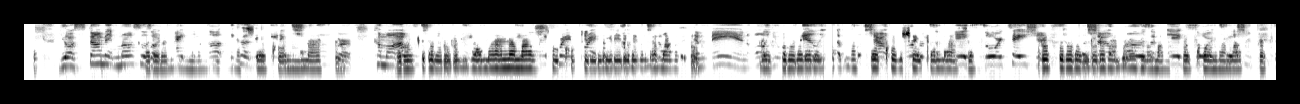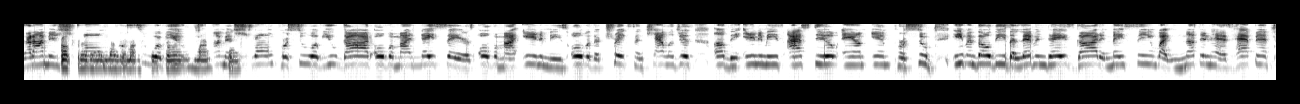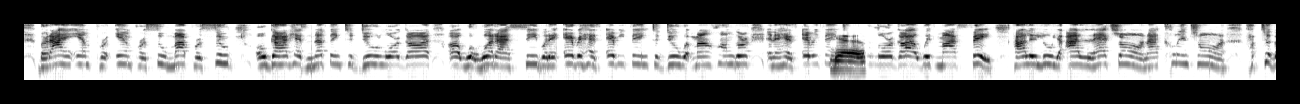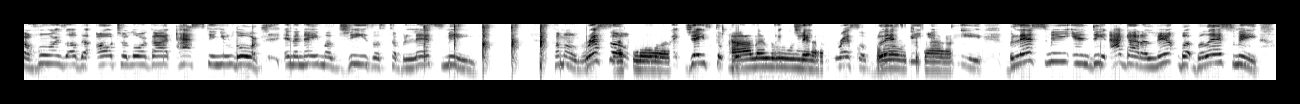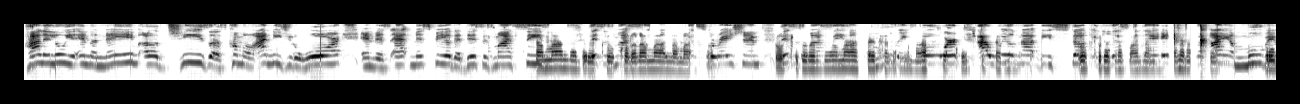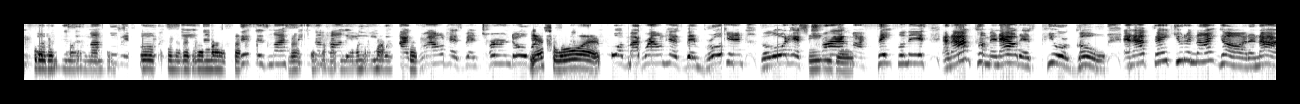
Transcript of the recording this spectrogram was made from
your stomach muscles are tightening up because they're getting stronger. Come on, I want you to pray. Pray, pray, pray, pray. I want you to put a demand on your belly to push out words of exhortation. Push out words of exhortation that I'm in strong pursuit of you. I'm in strong pursuit of you, God, over my naysayers, over my enemies, over the tricks and challenges of the enemies. I still am in pursuit. Even though these 11 days, God, it may seem like nothing has happened, but I am per- in pursuit. My pursuit, oh God, has nothing to do, Lord God, uh, with what I see, but it ever has everything to do with my hunger and it has everything to Yes. do, Lord God, with my faith. Hallelujah. I latch on, I clench on to the horns of the altar, Lord God, asking you, Lord, in the name of Jesus, to bless me. Come on, Yes, wrestle Lord. like like Hallelujah. Jacob wrestled. Bless Glory to me God. indeed. Bless me indeed. I got a limp, but bless me. Hallelujah. In the name of Jesus. Come on. I need you to war in this atmosphere that this is my season. Amanda de This is my season for Maso. restoration. This is my season for moving forward. I will not be stuck in yesterday, but I am moving forward. This is my moving forward season. This is my season, hallelujah, where my Maso. Ground has been turned over. Yes, The Lord. of my ground has been broken. The Lord has tried Jesus. my faithfulness, and I'm coming out as pure gold. And I thank you tonight, God, and I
